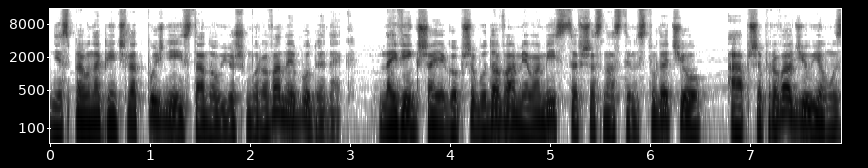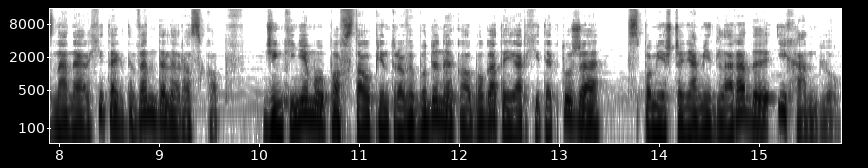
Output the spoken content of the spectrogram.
Niespełna pięć lat później stanął już murowany budynek. Największa jego przebudowa miała miejsce w XVI stuleciu, a przeprowadził ją znany architekt Wendel Roskopf. Dzięki niemu powstał piętrowy budynek o bogatej architekturze z pomieszczeniami dla rady i handlu.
